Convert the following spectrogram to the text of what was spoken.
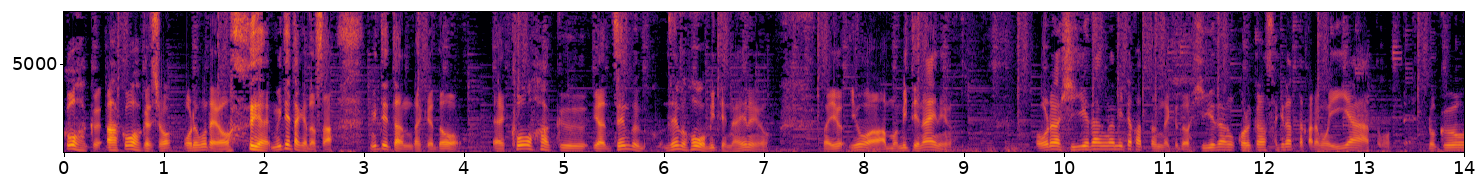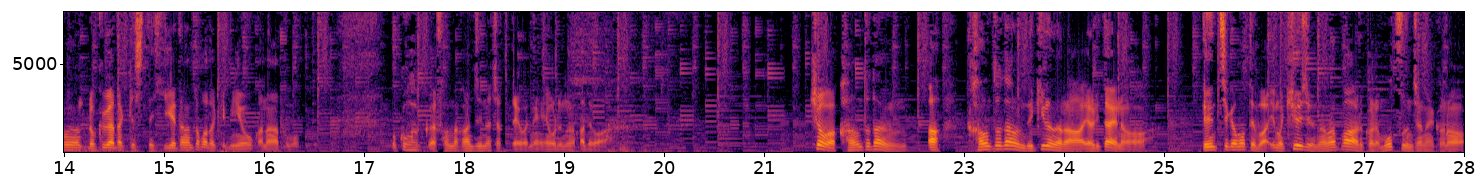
紅白、あ、紅白でしょ？俺もだよ。いや、見てたけどさ、見てたんだけど、え紅白、いや、全部、全部ほぼ見てないのよ。まあ、よ要はあんま見てないのよ。俺はヒゲダンが見たかったんだけど、ヒゲダンこれから先だったからもういいやと思って。録音、録画だけしてヒゲダンのとこだけ見ようかなと思って。紅白がそんな感じになっちゃったよね、俺の中では。今日はカウントダウン？あ、カウントダウンできるならやりたいな。電池が持てば、今97%あるから持つんじゃないかな。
